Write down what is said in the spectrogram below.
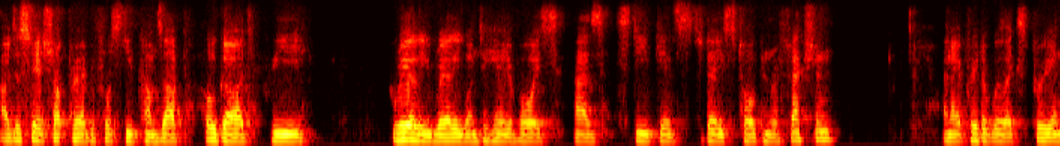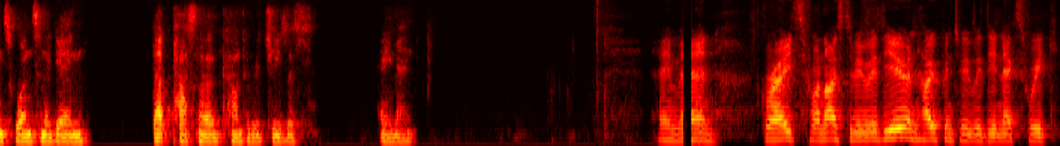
I'll just say a short prayer before Steve comes up. Oh God, we really, really want to hear your voice as Steve gives today's talk and reflection. And I pray that we'll experience once and again that personal encounter with Jesus. Amen. Amen. Great. Well, nice to be with you and hoping to be with you next week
